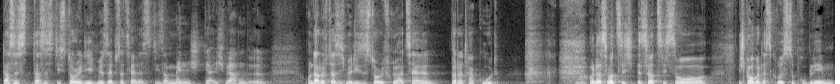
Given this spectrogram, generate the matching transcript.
Das ist, das ist die Story, die ich mir selbst erzähle. Das ist dieser Mensch, der ich werden will. Und dadurch, dass ich mir diese Story früher erzähle, wird der Tag gut. Und das hört sich, es hört sich so, ich glaube, das größte Problem,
